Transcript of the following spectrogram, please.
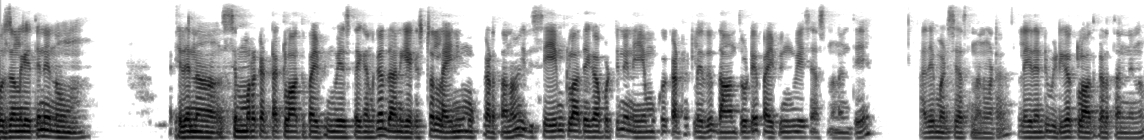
ఒరిజినల్గా అయితే నేను ఏదైనా సిమ్మర్ కట్ట క్లాత్ పైపింగ్ వేస్తే కనుక దానికి ఎక్స్ట్రా లైనింగ్ ముక్క కడతాను. ఇది సేమ్ క్లాతే కాబట్టి నేను ఏ ముక్క కట్టట్లేదు. దాంతోటే పైపింగ్ వేసేస్తున్నాను అంతే. అదే మడిచేస్తున్నాను అనమాట లేదంటే విడిగా క్లాత్ కడతాను నేను.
